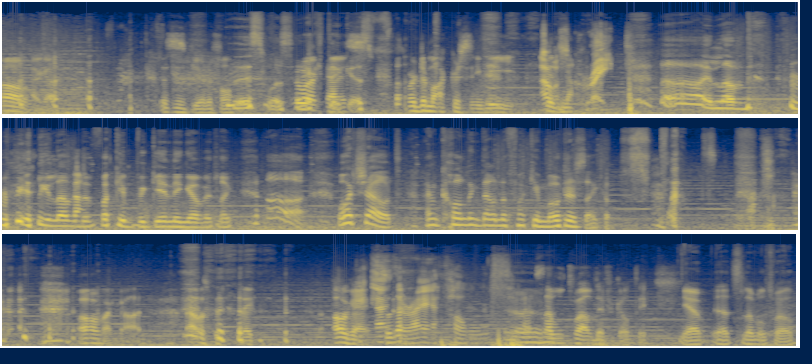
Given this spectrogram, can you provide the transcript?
Oh my god. This is beautiful. This was Good work, hectic guys. as fuck. We're democracy. We That did was not- great. Oh, I loved, really loved the fucking beginning of it. Like, ah, watch out! I'm calling down the fucking motorcycle. Oh my god. That was pathetic. Okay, so that, assholes. that's level 12 difficulty. Yep, that's level 12.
